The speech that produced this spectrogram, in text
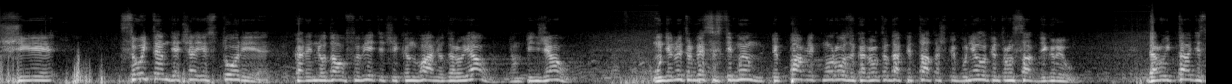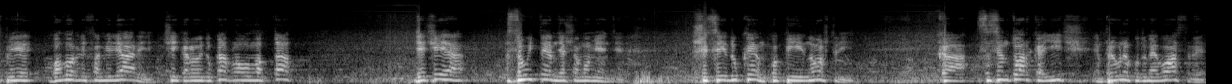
Și să uităm de acea istorie care ne-o dau sovieticii cândva, ne-o dăruiau, ne-o împingeau, unde noi trebuie să stimăm pe Pavlic Moroză care l-a trădat pe tata și pe bunelul pentru un sac de grâu. Dar uita despre valorile familiare, cei care au educat, l-au lăptat. Și să educăm copiii noștri ca să se întoarcă aici împreună cu dumneavoastră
